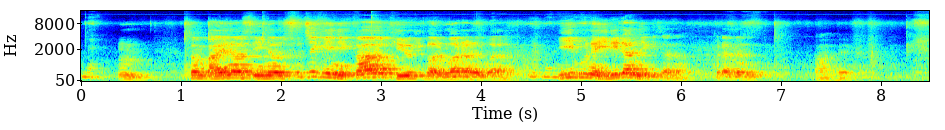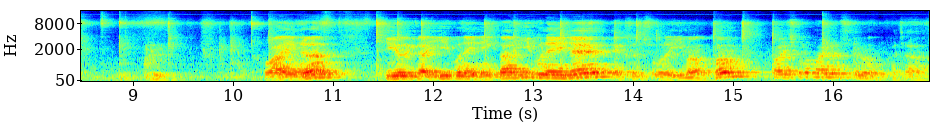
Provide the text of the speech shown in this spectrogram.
네. 음 그럼 마이너스 2면 수직이니까 기울기가 얼마라는 거야? 2분의 1이란 얘기잖아 그러면 아 네. y는 기울기가 2분의 2니까 2분의 1에 x축으로 2만큼 y축으로 마이너스 1만큼 가자.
